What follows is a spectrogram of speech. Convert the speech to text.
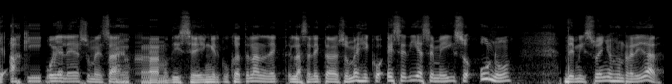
Eh, aquí voy a leer su mensaje. Dice, en el Cucatlán, la selecta versus México, ese día se me hizo uno de mis sueños en realidad.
